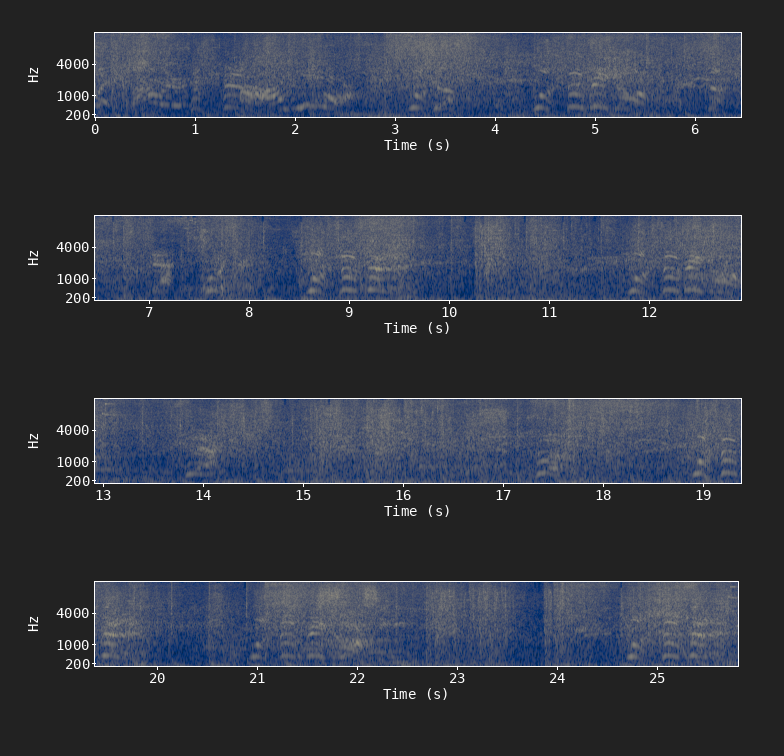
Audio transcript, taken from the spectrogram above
way! Aw, yeah! Look up! Look, hang on! Push it! Look, the minute! The hang the minute! The hang the!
